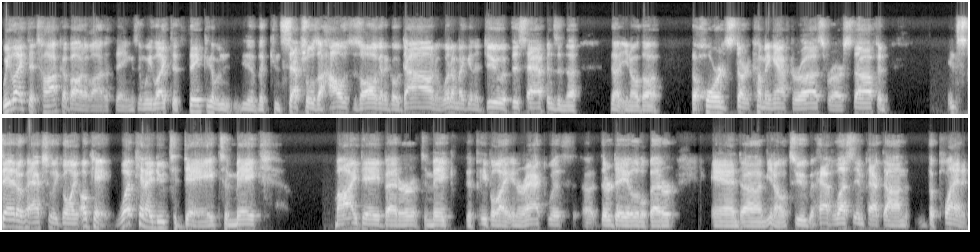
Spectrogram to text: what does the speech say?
We like to talk about a lot of things, and we like to think of you know, the conceptuals of how this is all going to go down, and what am I going to do if this happens, and the the you know the the hordes start coming after us for our stuff, and instead of actually going, okay, what can I do today to make my day better, to make the people I interact with uh, their day a little better, and um, you know to have less impact on the planet.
